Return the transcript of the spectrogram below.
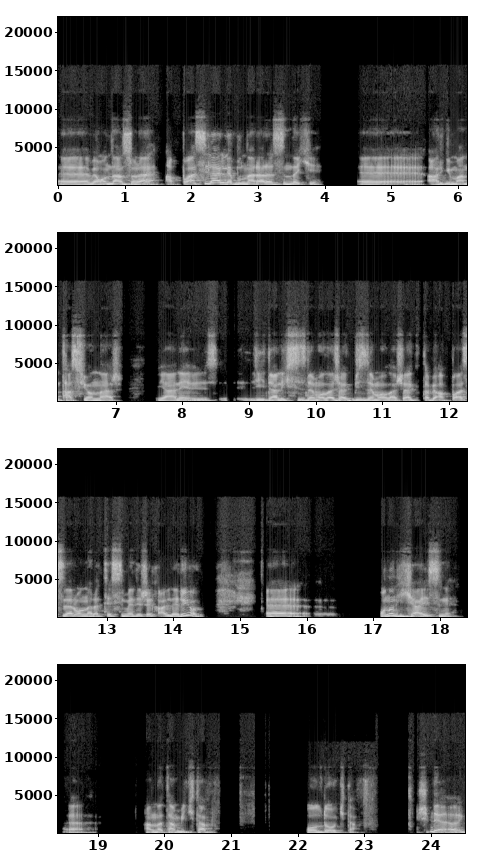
Ee, ve ondan sonra Abbasilerle bunlar arasındaki e, argümantasyonlar yani liderlik sizde mi olacak, bizde mi olacak? Tabii Abbasiler onlara teslim edecek halleri yok. Ee, onun hikayesini e, anlatan bir kitap oldu o kitap. Şimdi e,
